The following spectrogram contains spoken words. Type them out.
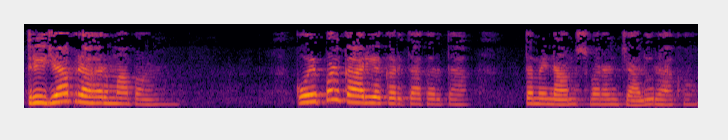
ત્રીજા પ્રહરમાં પણ કોઈ પણ કાર્ય કરતા કરતા તમે નામ સ્મરણ ચાલુ રાખો.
